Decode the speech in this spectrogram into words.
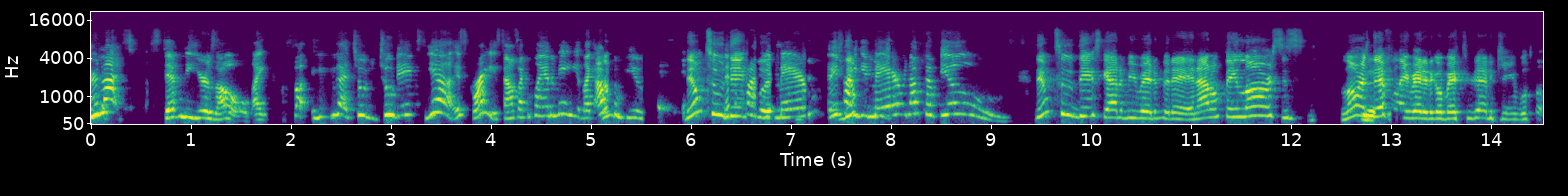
you're not 70 years old. Like, fuck, you got two two dicks. Yeah, it's great. Sounds like a plan to me. Like, I'm confused. Them two They dicks, trying to get married. They trying to get married. I'm confused. Them two dicks got to be ready for that, and I don't think Lawrence is. Lawrence Yeah. definitely ain't ready to go back through that again. with her.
